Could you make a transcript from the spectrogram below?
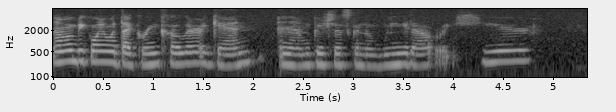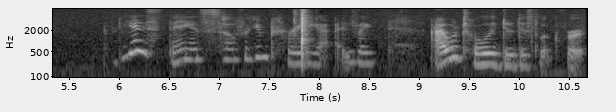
Now I'm going to be going with that green color again. And I'm just going to wing it out right here. What do you guys think? It's so freaking pretty, guys. Like, I would totally do this look for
